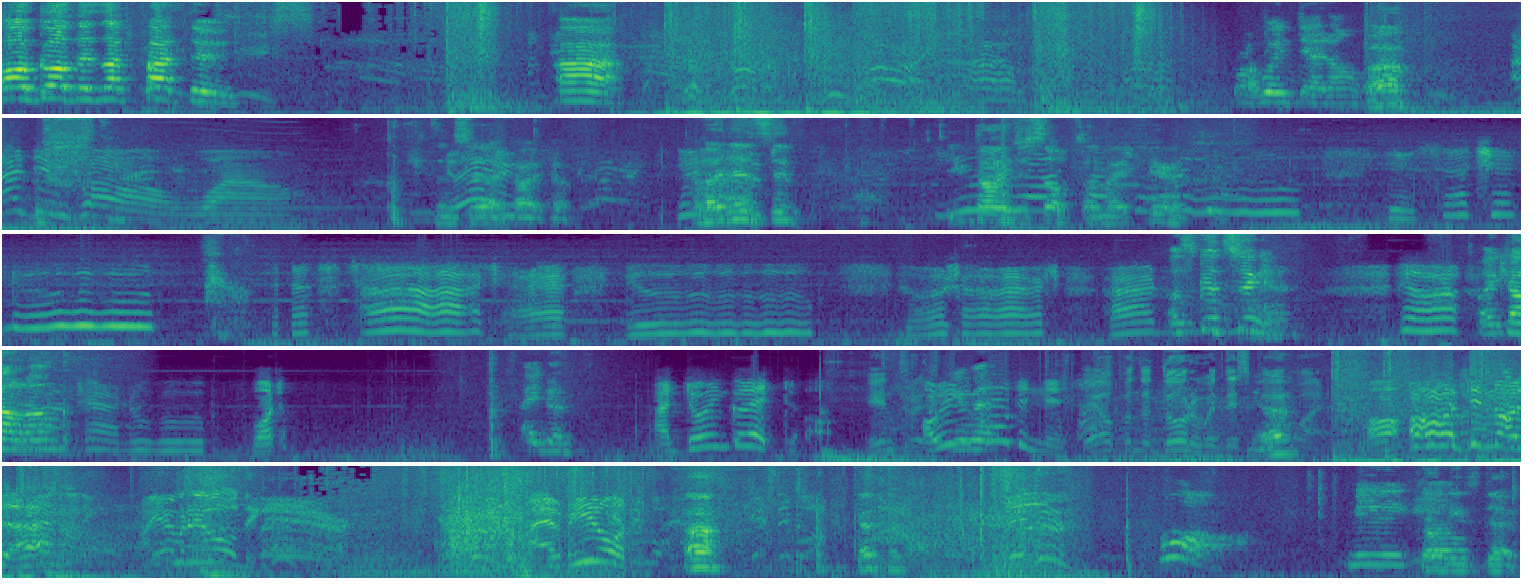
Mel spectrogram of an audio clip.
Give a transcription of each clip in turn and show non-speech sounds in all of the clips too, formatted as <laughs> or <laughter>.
Oh god, there's that fat dude. Ah. Right, we're dead, aren't we? Ah, I didn't fall. Wow. didn't see that guy come. I didn't see. You died yourself, so I made you. You're such a noob. You're such a noob. You're such a noob. That's good singing. You're I can't such a noob. What? How you doing? I'm doing good. Interesting. Are you recording this? They opened the door with this Yeah. gun wire. Oh, oh, I didn't know that. I am reloading. I am reloading. Ah! Get the Oh. Melee kill. doggy's dead.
